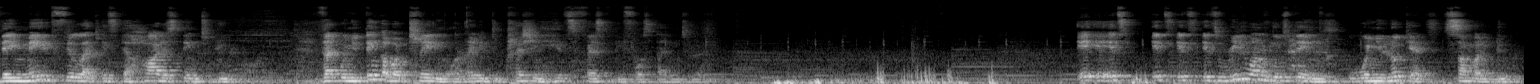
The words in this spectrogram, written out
They made it feel like it's the hardest thing to do. That when you think about trading, already depression hits first before starting to learn. It, it's, it's, it's, it's really one of those things when you look at somebody do,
